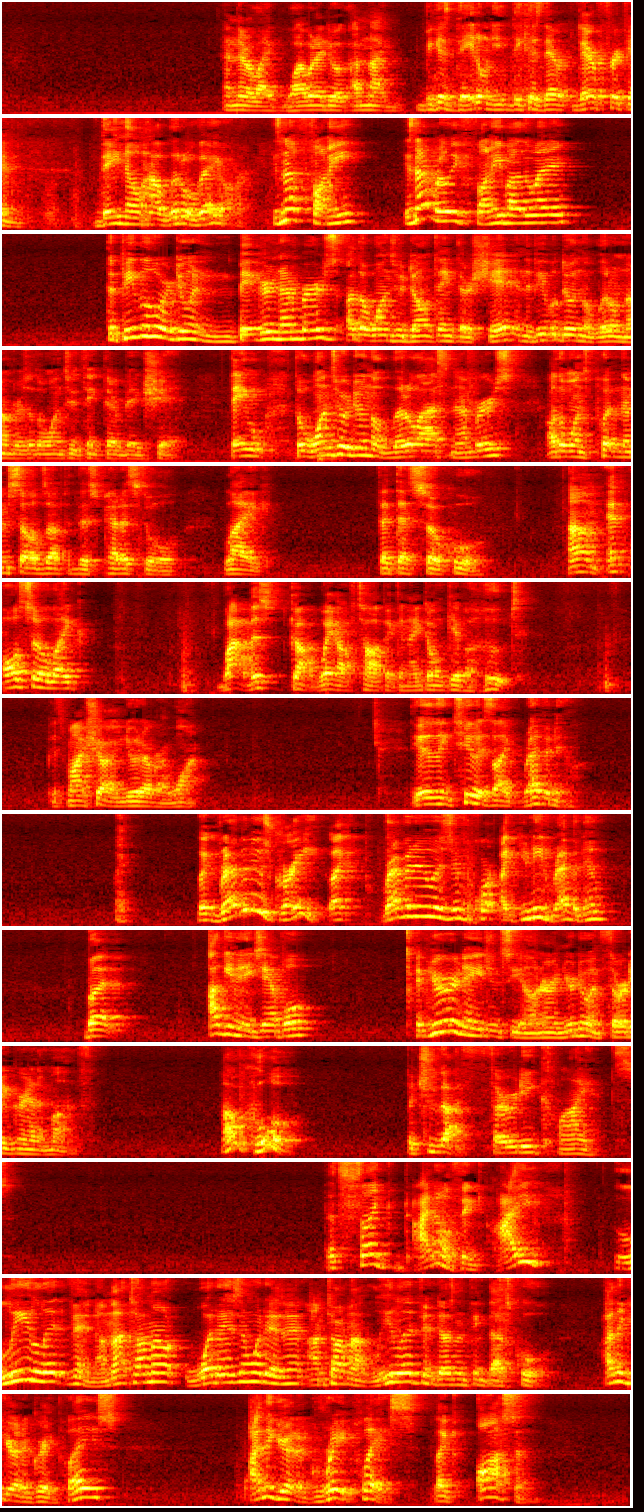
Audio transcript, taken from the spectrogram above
And they're like, why would I do it? I'm not because they don't need because they're they're freaking they know how little they are. Isn't that funny? Isn't that really funny by the way? The people who are doing bigger numbers are the ones who don't think they're shit, and the people doing the little numbers are the ones who think they're big shit. They, the ones who are doing the little ass numbers, are the ones putting themselves up to this pedestal, like that. That's so cool. Um, and also like, wow, this got way off topic, and I don't give a hoot. It's my show; I can do whatever I want. The other thing too is like revenue. Like, like revenue is great. Like revenue is important. Like you need revenue, but I'll give you an example. If you're an agency owner and you're doing 30 grand a month, oh, cool. But you got 30 clients. That's like, I don't think, I, Lee Litvin, I'm not talking about what is and what isn't, I'm talking about Lee Litvin doesn't think that's cool. I think you're at a great place. I think you're at a great place. Like, awesome.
